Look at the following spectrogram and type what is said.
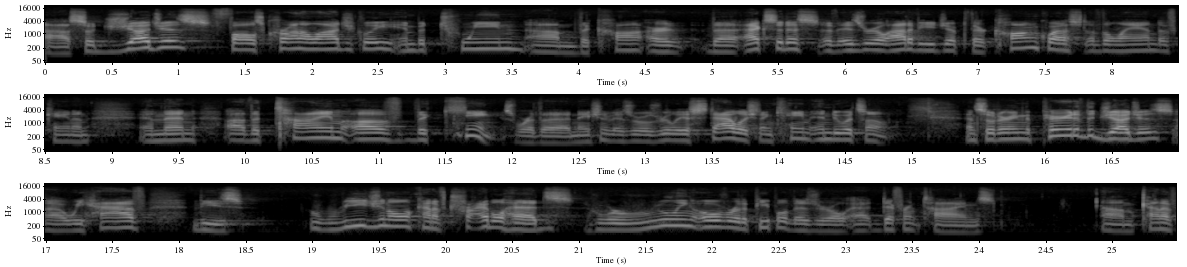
Uh, so Judges falls chronologically in between um, the, con- or the exodus of Israel out of Egypt, their conquest of the land of Canaan, and then uh, the time of the kings, where the nation of Israel was really established and came into its own. And so during the period of the Judges, uh, we have these regional kind of tribal heads who were ruling over the people of Israel at different times um, kind of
